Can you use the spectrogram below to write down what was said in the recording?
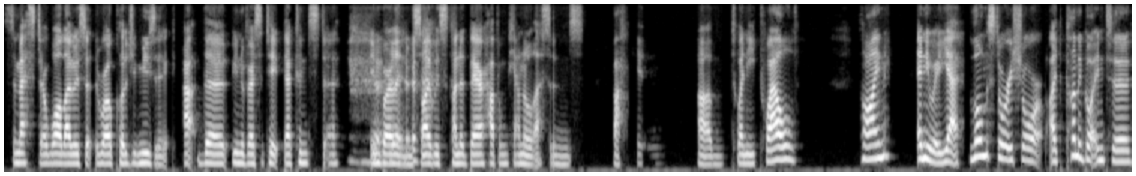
semester while I was at the Royal College of Music at the Universität der Künste in Berlin. so I was kind of there having piano lessons back in um, 2012 time anyway, yeah, long story short, I'd kind of got into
